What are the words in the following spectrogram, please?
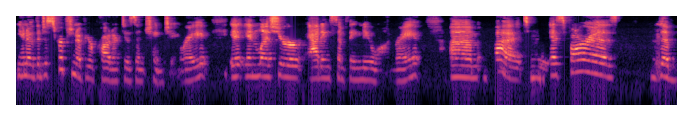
you know the description of your product isn't changing right it, unless you're adding something new on right um, but mm-hmm. as far as the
